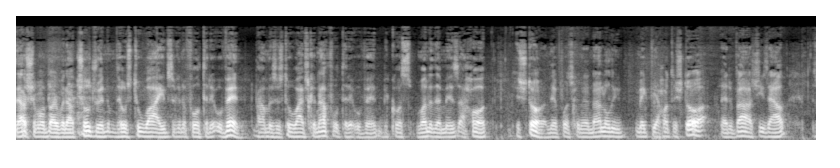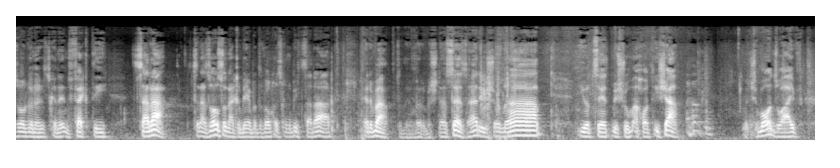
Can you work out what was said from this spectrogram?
Now Shimon died without children. Those two wives are going to fall to the Reuven. The problem is his two wives cannot fall to the Reuven because one of them is Ahot Ishto, and therefore it's going to not only make the Ahot Ishto, Erva, she's out, it's all going to, it's going to infect the Tzara. Tzara is also not going to be able to focus, it's going to be Tzarat Erva. So the Mishnah says, Harishona Yotzet Mishum Ahot Isha. Shimon's wife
